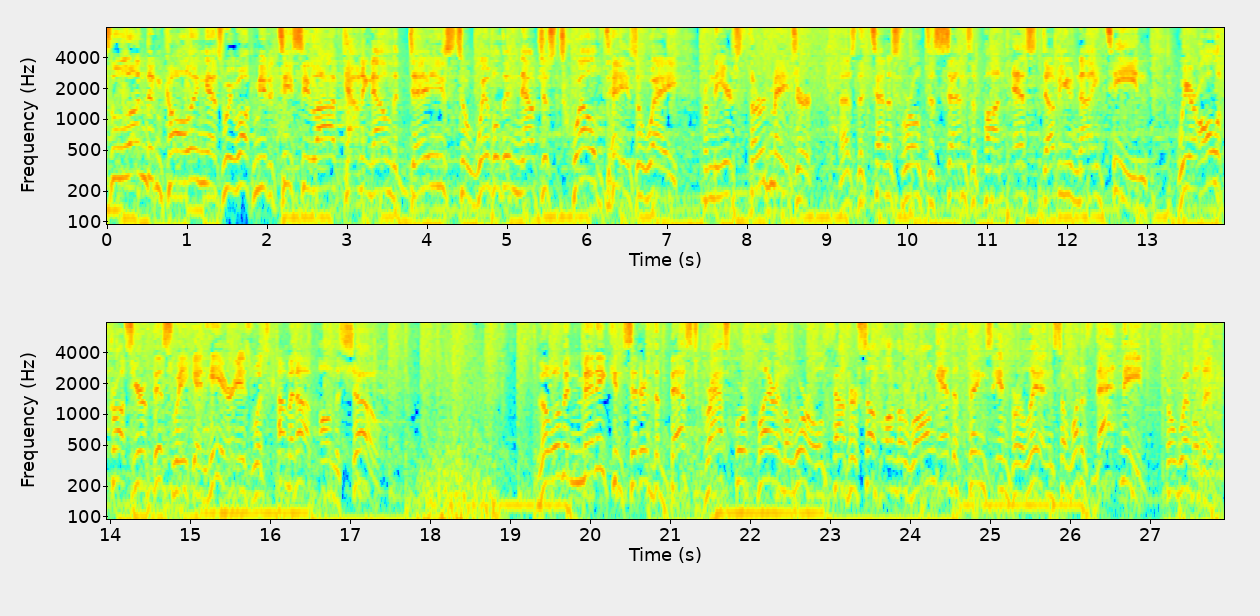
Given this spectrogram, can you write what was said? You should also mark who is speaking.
Speaker 1: It's London calling as we welcome you to TC Live, counting down the days to Wimbledon. Now just 12 days away from the year's third major as the tennis world descends upon SW19. We are all across Europe this week, and here is what's coming up on the show. The woman many considered the best grass court player in the world found herself on the wrong end of things in Berlin. So, what does that mean for Wimbledon?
